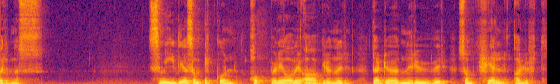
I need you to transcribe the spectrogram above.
ordnes. Smidige som ekorn hopper de over avgrunner der døden ruver som fjell av luft.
